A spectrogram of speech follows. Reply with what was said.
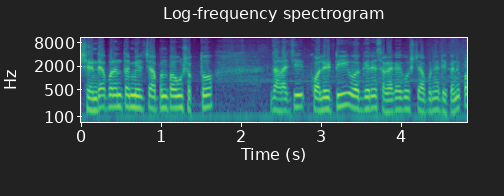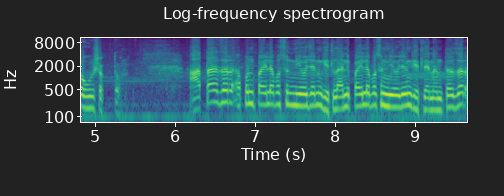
शेंड्यापर्यंत मिरची आपण पाहू शकतो. झाडाची क्वालिटी वगैरे सगळ्या काही गोष्टी आपण या ठिकाणी पाहू शकतो. आता जर आपण पहिल्यापासून नियोजन घेतलं आणि पहिल्यापासून नियोजन घेतल्यानंतर जर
